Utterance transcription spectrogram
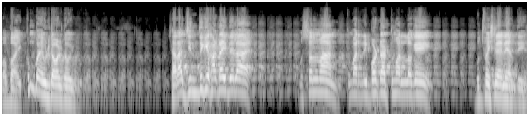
বাবাই কুম্বাই উল্টা পাল্টা হইব। সারা জিন্দগি খাটাই দিলায় মুসলমান, তোমার রিপোর্টার তোমার লগে বুধ পাইছিলেন একদিন।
